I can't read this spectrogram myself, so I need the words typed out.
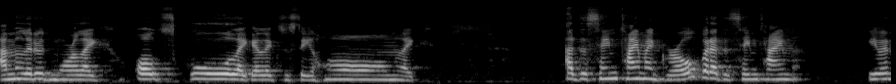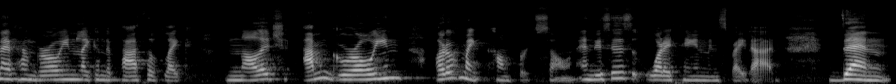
I'm a little bit more like old school, like I like to stay home, like at the same time I grow, but at the same time, even if I'm growing like in the path of like knowledge, I'm growing out of my comfort zone. And this is what I think it means by that. Then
